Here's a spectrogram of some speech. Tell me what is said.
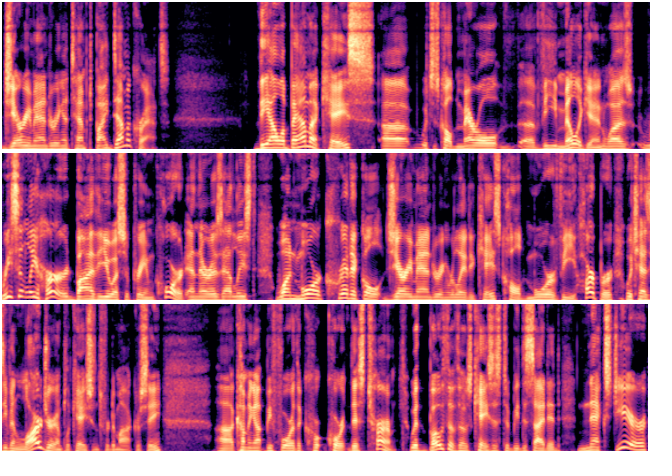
gerrymandering attempt by Democrats. The Alabama case, uh, which is called Merrill uh, v. Milligan, was recently heard by the U.S. Supreme Court, and there is at least one more critical gerrymandering related case called Moore v. Harper, which has even larger implications for democracy. Uh, coming up before the court this term, with both of those cases to be decided next year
